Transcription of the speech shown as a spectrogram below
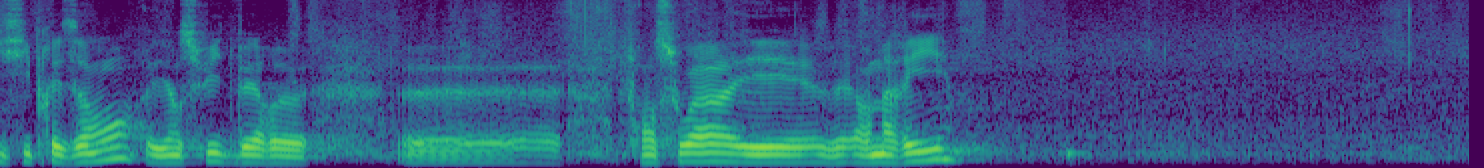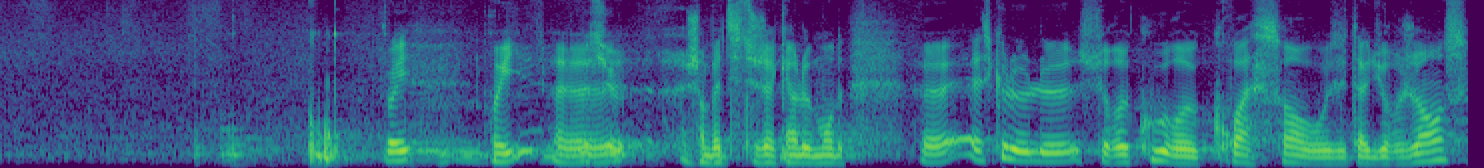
ici présents, et ensuite vers euh, euh, François et vers Marie Oui. Oui, euh, Jean-Baptiste Jacquin, Le Monde. Est-ce que le, ce recours croissant aux états d'urgence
